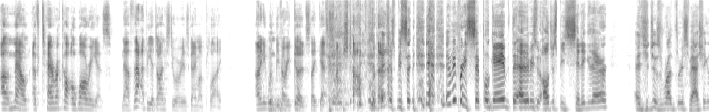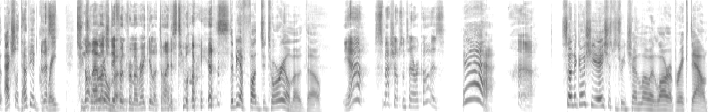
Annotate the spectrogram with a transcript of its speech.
amount of terracotta warriors. Now, that'd be a Dynasty Warriors game I'd play. I mean, it wouldn't be very good, so they'd get smashed up. It'd just be sit- yeah, it'd be a pretty simple game. The enemies would all just be sitting there, and you just run through smashing them. Actually, that would be a That's great not tutorial that much mode. different from a regular Dynasty Warriors. That'd be a fun tutorial mode, though. yeah, smash up some terracottas. Yeah. Ah. So negotiations between Chen Lo and Lara break down,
